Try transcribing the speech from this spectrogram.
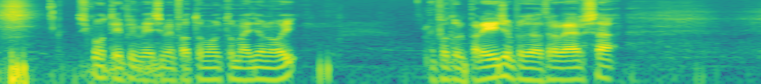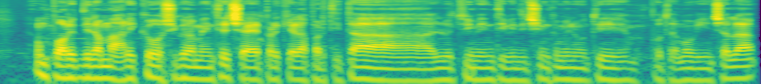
Il secondo tempo invece abbiamo fatto molto meglio noi, abbiamo fatto il pareggio, abbiamo preso la traversa, un po' di rammarico sicuramente c'è perché la partita negli ultimi 20-25 minuti potevamo vincerla,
